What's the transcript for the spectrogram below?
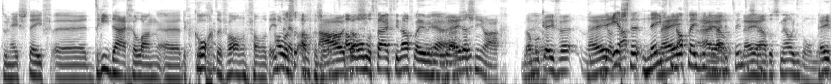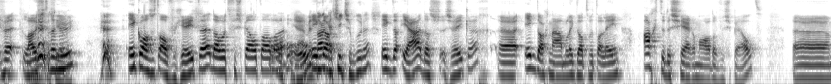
Toen heeft Steve eh, drie dagen lang eh, de krochten van, van het internet Alles afgezocht. Nou, Alle dat is- 115 afleveringen. Ja. Nee, dat is niet waar. Dan Nee, moet ik even... Nee, de eerste 19 nee, afleveringen bij had- de 20 Nee, hij had het snel gevonden. Even luisteren nu. Ik was het al vergeten dat we het voorspeld hadden. Oh. Ja, met Ik dank aan dacht- Broeders. Ik dacht, ja, dat is zeker. Eh, ik dacht namelijk dat we het alleen achter de schermen hadden voorspeld. Ehm,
